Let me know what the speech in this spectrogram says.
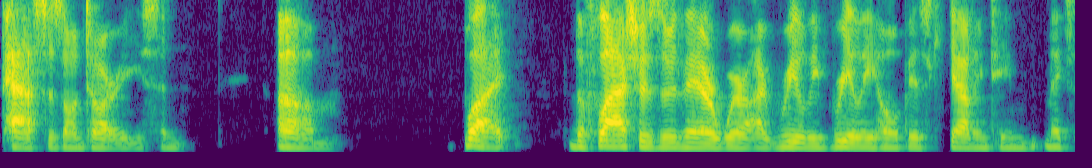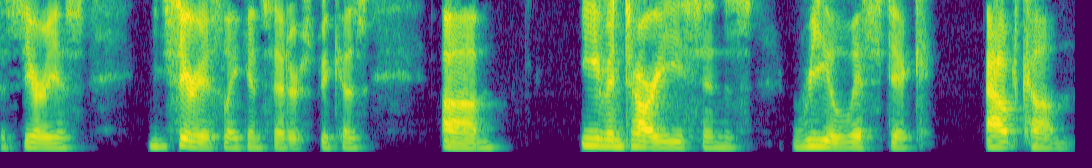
passes on Tari Eason. Um, but the flashes are there where I really, really hope his scouting team makes a serious, seriously considers because um, even Tari Eason's realistic outcome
